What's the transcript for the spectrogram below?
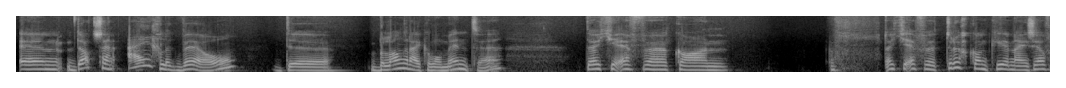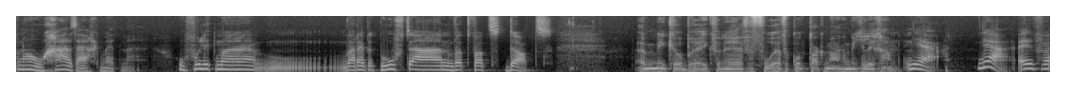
En dat zijn eigenlijk wel de belangrijke momenten dat je even kan. Dat je even terug kan keren naar jezelf van oh, hoe gaat het eigenlijk met me? Hoe voel ik me? Waar heb ik behoefte aan? Wat, wat dat? Een microbreak, van even, voel, even contact maken met je lichaam. Ja, ja even.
